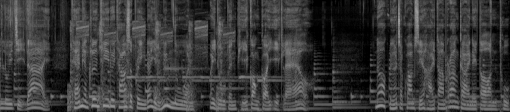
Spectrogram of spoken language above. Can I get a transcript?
นลุยจิได้ แถมยังเคลื่อนที่ด้วยเท้าสปริงได้อย่างนิ่มนวล ไม่ดูเป็นผีกองกอยอีกแล้ว นอกเหนือจากความเสียหายตามร่างกายในตอนถูก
